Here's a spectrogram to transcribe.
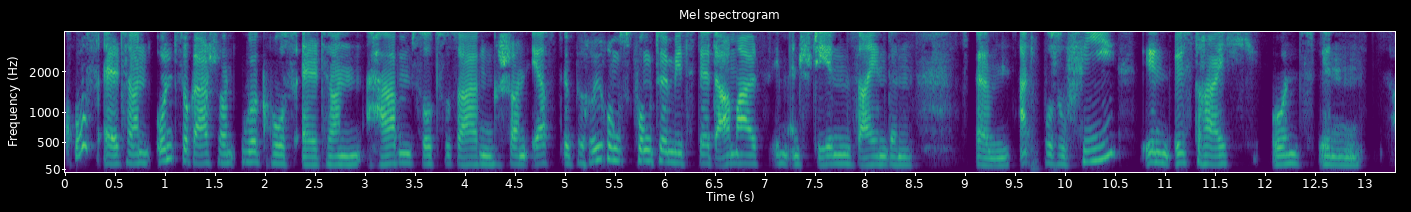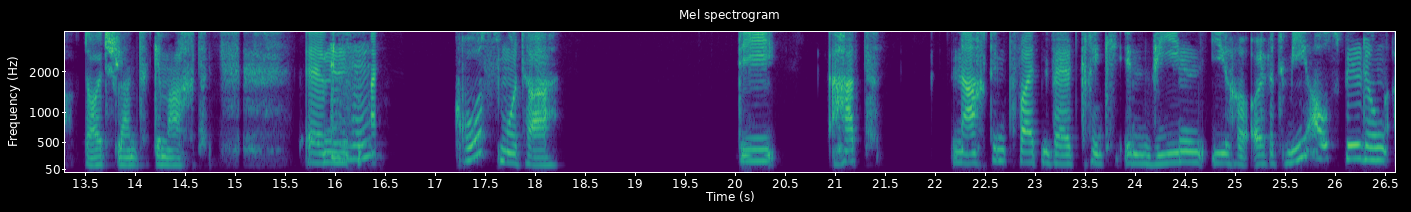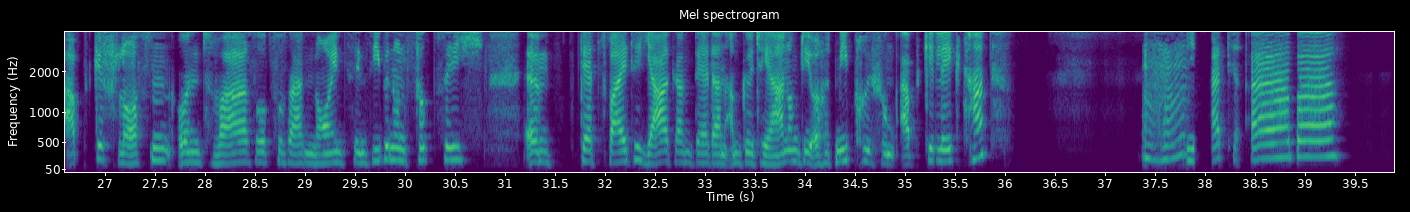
Großeltern und sogar schon Urgroßeltern haben sozusagen schon erste Berührungspunkte mit der damals im Entstehen seienden ähm, Anthroposophie in Österreich und in Deutschland gemacht. Ähm, mhm. Meine Großmutter, die hat nach dem Zweiten Weltkrieg in Wien ihre Eurythmie-Ausbildung abgeschlossen und war sozusagen 1947 ähm, der zweite Jahrgang, der dann am Goetheanum die Eurythmieprüfung abgelegt hat. Mhm. Sie hat aber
